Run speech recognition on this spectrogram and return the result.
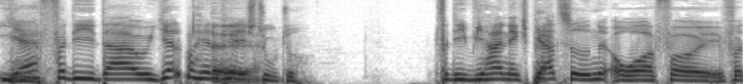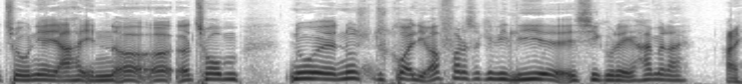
Ja, mm. fordi der er jo hjælp at hente øh, her i øh. studiet. Fordi vi har en ekspert ja. siddende over for, for Tony og jeg herinde. Og, og, og Torben, nu, øh, nu skruer jeg lige op for dig, så kan vi lige uh, sige goddag. Hej med dig. Hej.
